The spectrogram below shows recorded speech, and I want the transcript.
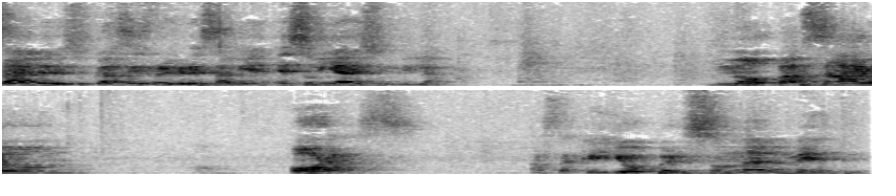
sale de su casa y regresa bien, eso ya es un milagro. No pasaron horas hasta que yo personalmente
